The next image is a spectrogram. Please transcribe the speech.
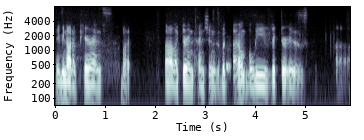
maybe not appearance, but uh, like their intentions. But I don't believe Victor is uh,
